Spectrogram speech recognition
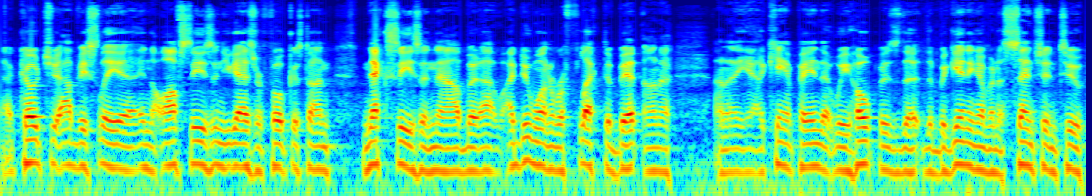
Uh, Coach, obviously, uh, in the off season, you guys are focused on next season now, but uh, I do want to reflect a bit on a on a, a, campaign that we hope is the, the beginning of an ascension to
